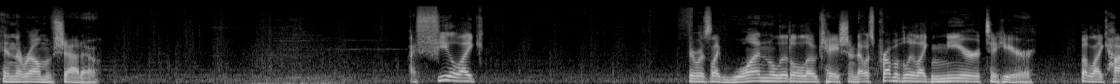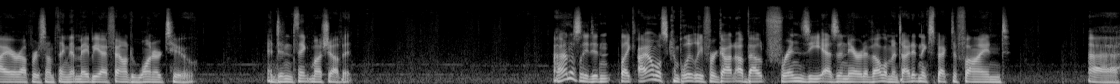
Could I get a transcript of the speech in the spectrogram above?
in the realm of shadow. I feel like there was like one little location that was probably like near to here, but like higher up or something that maybe I found one or two and didn't think much of it. I honestly didn't like I almost completely forgot about frenzy as a narrative element. I didn't expect to find uh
